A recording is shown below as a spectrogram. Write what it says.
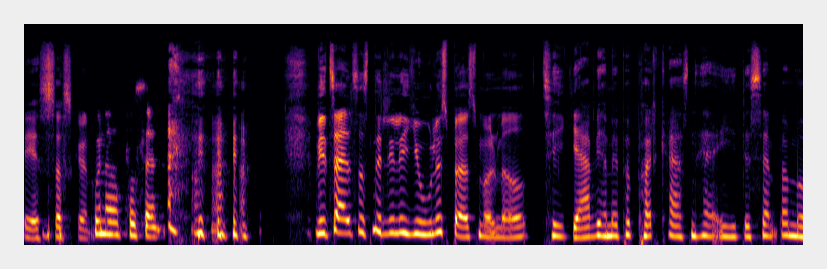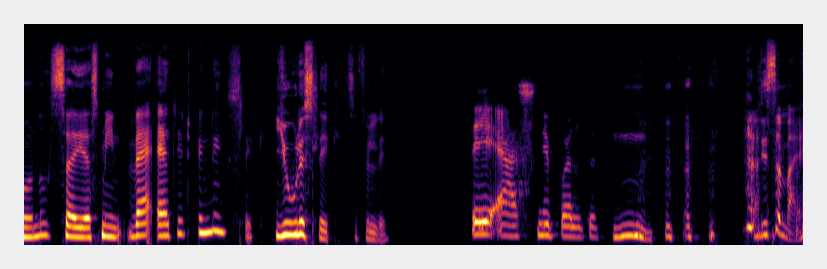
Det er så skønt. 100 procent. Vi tager altid sådan et lille julespørgsmål med til jer, vi har med på podcasten her i december måned. Så Jasmin, hvad er dit yndlingsslik? Juleslik, selvfølgelig. Det er snebolde. Mm. ligesom mig.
